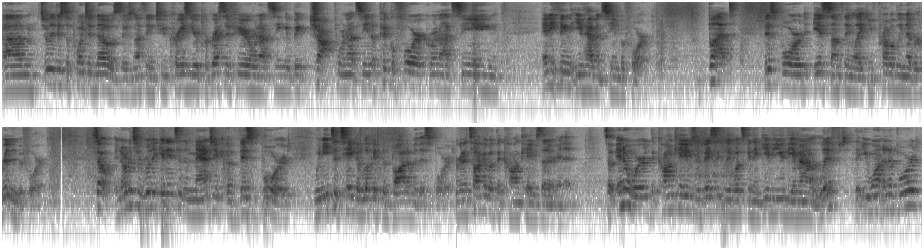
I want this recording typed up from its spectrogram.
um, it's really just a pointed nose. There's nothing too crazy or progressive here. We're not seeing a big chop. We're not seeing a pickle fork. We're not seeing anything that you haven't seen before. But this board is something like you've probably never ridden before. So, in order to really get into the magic of this board, we need to take a look at the bottom of this board. We're going to talk about the concaves that are in it. So in a word, the concaves are basically what's going to give you the amount of lift that you want in a board,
